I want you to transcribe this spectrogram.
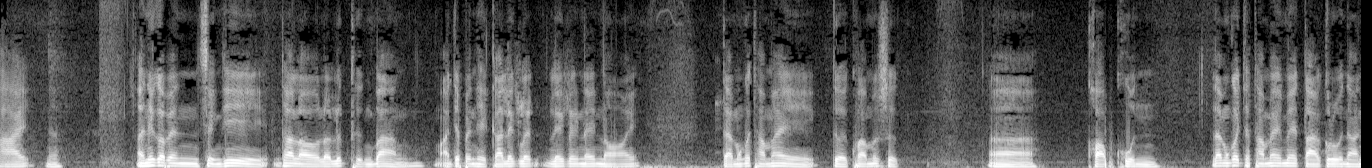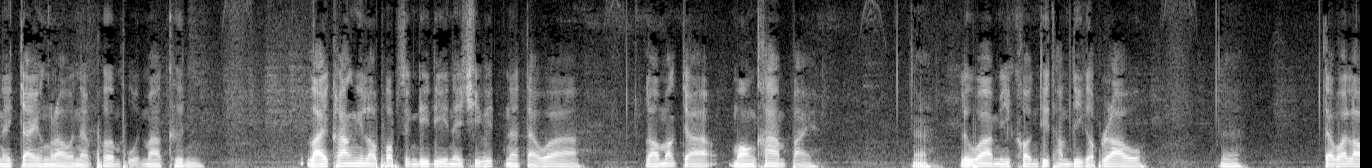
ท้ายนะอันนี้ก็เป็นสิ่งที่ถ้าเราเราลึกถึงบ้าง อาจจะเป็นเหตุการณ์เล็กๆเล็กๆน้อยๆแต่มันก็ทำให้เกิดความรู้สึกอขอบคุณ แล้วมันก็จะทำให้เมตตากรุณาในใจของเราเนี่ยเพิ่มพูนมากขึ้น หลายครั้งนี่เราพบสิ่งดี ๆ ในชีวิตนะแต่ว่า เรามักจะมองข้ามไปนะหรือว่ามีคนที่ทำดีกับเรานะแต่ว่าเรา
